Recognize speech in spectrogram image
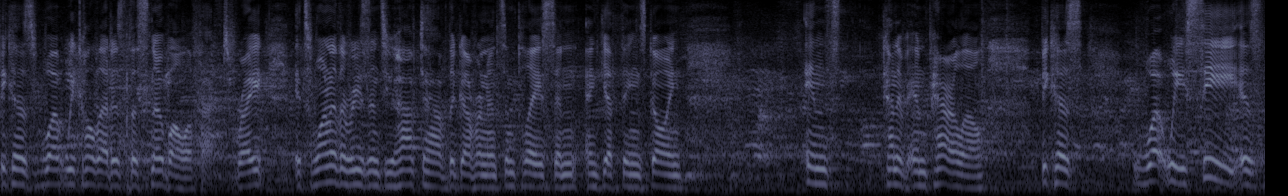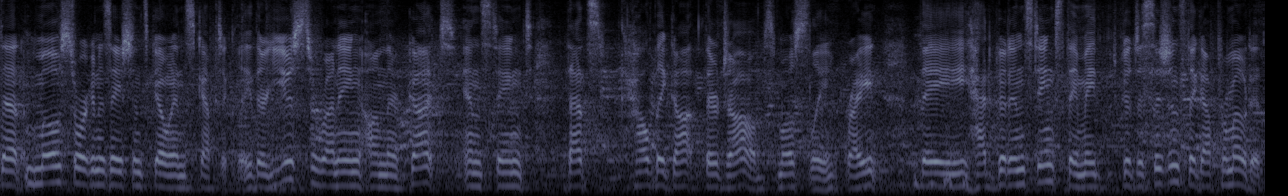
because what we call that is the snowball effect, right? It's one of the reasons you have to have the governance in place and, and get things going in kind of in parallel because what we see is that most organizations go in skeptically. They're used to running on their gut instinct. That's how they got their jobs mostly, right? They mm-hmm. had good instincts, they made good decisions, they got promoted.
